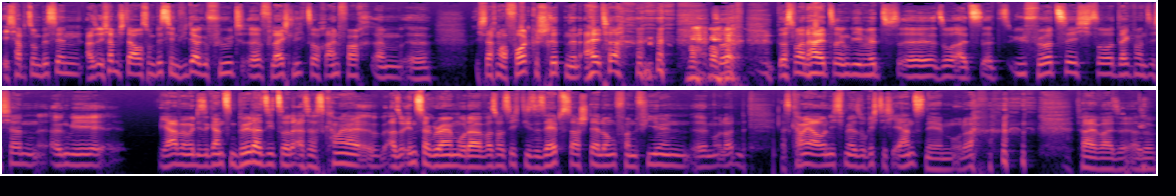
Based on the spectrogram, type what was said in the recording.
ich habe so ein bisschen, also ich habe mich da auch so ein bisschen wiedergefühlt. Äh, vielleicht liegt es auch einfach, ähm, äh, ich sag mal, fortgeschrittenen Alter, so, dass man halt irgendwie mit äh, so als, als Ü40 so denkt man sich dann irgendwie, ja, wenn man diese ganzen Bilder sieht, so, also das kann man ja, also Instagram oder was weiß ich, diese Selbstdarstellung von vielen ähm, Leuten, das kann man ja auch nicht mehr so richtig ernst nehmen, oder? Teilweise, also.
